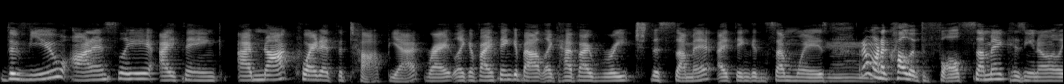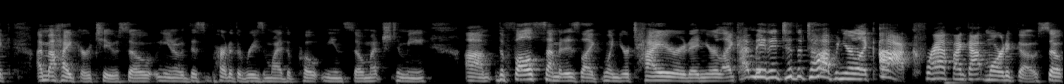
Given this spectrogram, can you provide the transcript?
The view honestly i think i'm not quite at the top yet right like if i think about like have i reached the summit i think in some ways mm. i don't mm. want to call it the false summit because you know like i'm a hiker too so you know this is part of the reason why the quote means so much to me um, the false summit is like when you're tired and you're like i made it to the top and you're like ah crap i got more to go so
